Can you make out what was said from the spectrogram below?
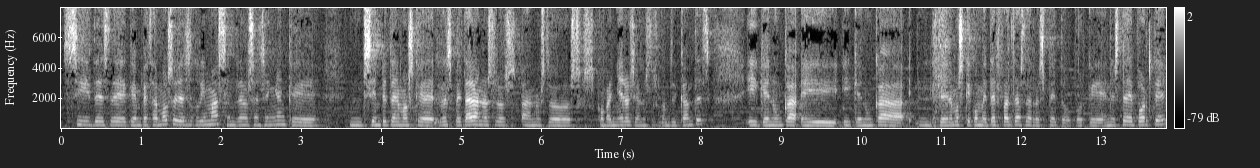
Sí, desde que empezamos el esgrima siempre nos enseñan que siempre tenemos que respetar a nuestros, a nuestros compañeros y a nuestros contrincantes y que, nunca, y, y que nunca tenemos que cometer faltas de respeto, porque en este deporte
